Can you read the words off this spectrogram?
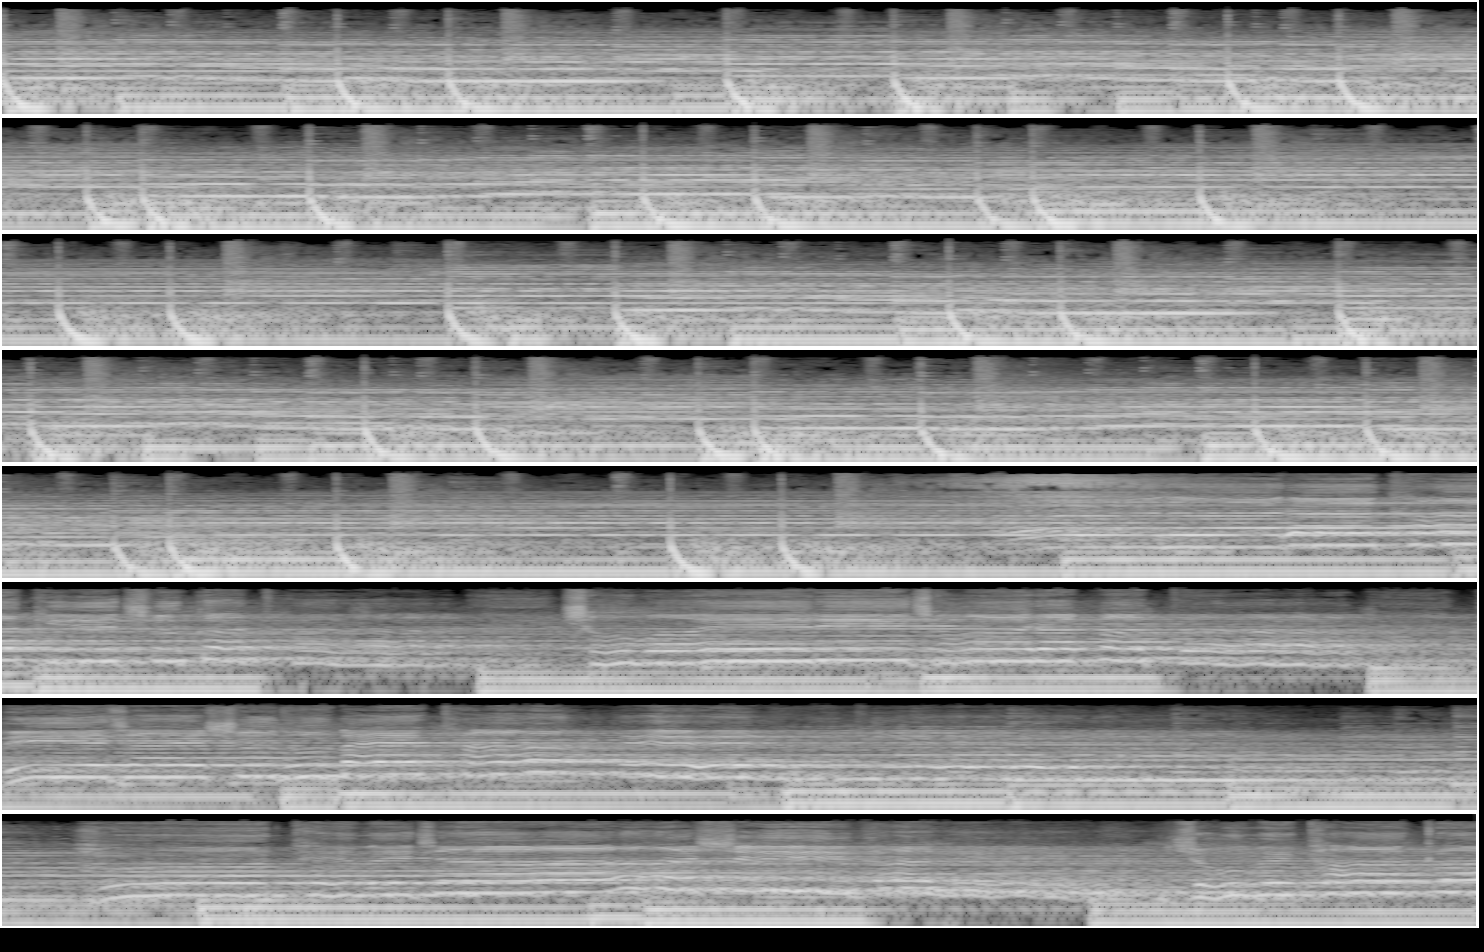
Bye. সময়ের ঝরা পাতা দিয়ে যায় শুধু ব্যথা থেমে যা সে গানে জমে থাকা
